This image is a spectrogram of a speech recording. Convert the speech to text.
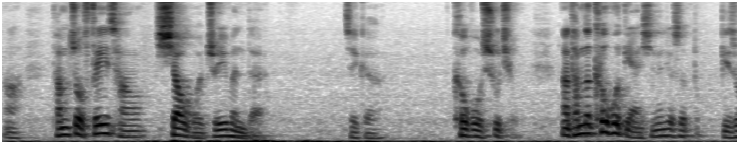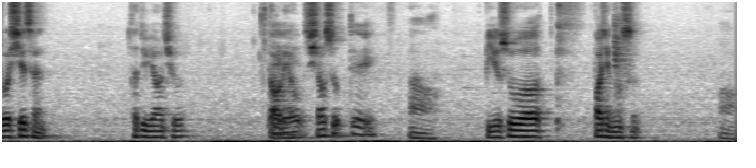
啊，他们做非常效果追问的这个客户诉求。那他们的客户典型的就是，比如说携程，他就要求导流销售对，啊，比如说保险公司啊，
